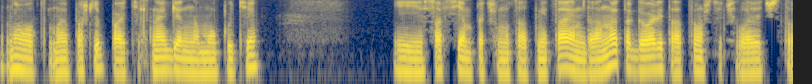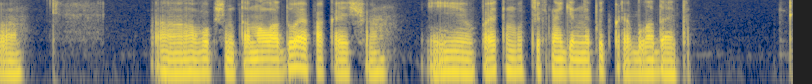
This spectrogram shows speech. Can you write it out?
Ну вот, мы пошли по техногенному пути и совсем почему-то отметаем, да, но это говорит о том, что человечество, э, в общем-то, молодое пока еще, и поэтому техногенный путь преобладает. Э,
